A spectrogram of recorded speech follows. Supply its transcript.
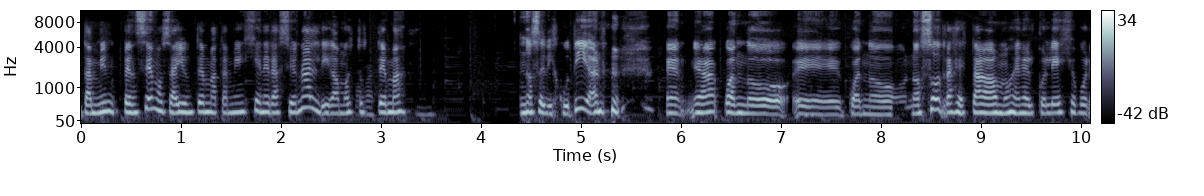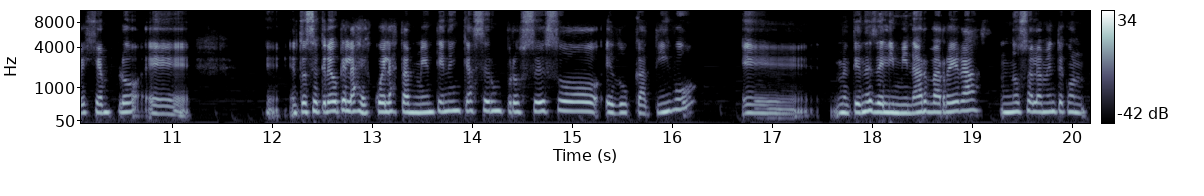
también pensemos, hay un tema también generacional, digamos, estos temas no se discutían eh, ¿ya? Cuando, eh, cuando nosotras estábamos en el colegio, por ejemplo. entonces creo que las escuelas también tienen que hacer un proceso educativo eh, ¿me entiendes?, de eliminar barreras, no solamente con,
